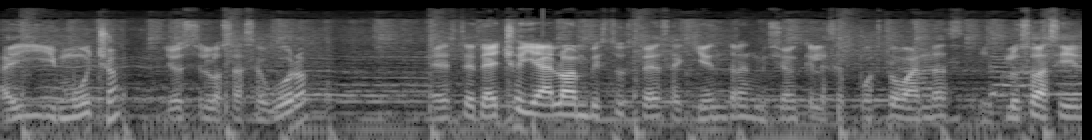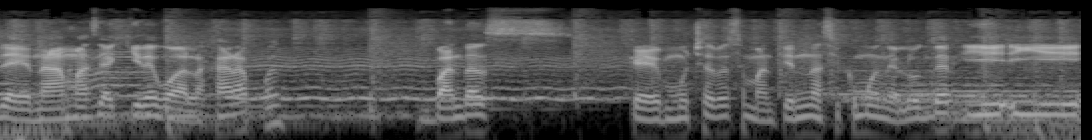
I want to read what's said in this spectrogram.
hay mucho yo se los aseguro este, de hecho ya lo han visto ustedes aquí en transmisión que les he puesto bandas, incluso así de nada más de aquí de Guadalajara, pues. Bandas que muchas veces se mantienen así como en el under y,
